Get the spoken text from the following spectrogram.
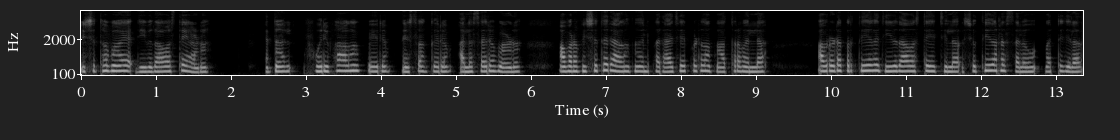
വിശുദ്ധമായ ജീവിതാവസ്ഥയാണ്. എന്നാൽ ഭൂരിഭാഗം പേരും നിസ്സംഗരും അലസരുമാണ്. അവർ വിശുദ്ധരാകുന്നതിൽ പരാജയപ്പെടുക മാത്രമല്ല അവരുടെ പ്രത്യേക ജീവിതാവസ്ഥയെ ചിലർ ശുദ്ധീകരണ സ്ഥലവും മറ്റു ചിലർ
